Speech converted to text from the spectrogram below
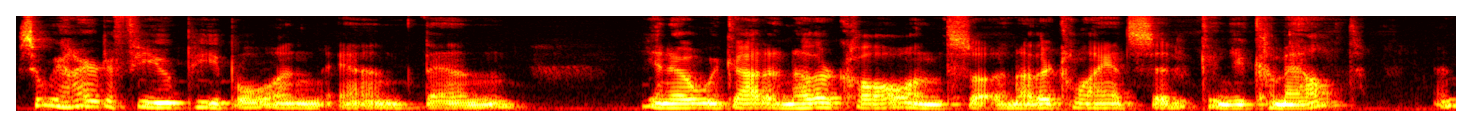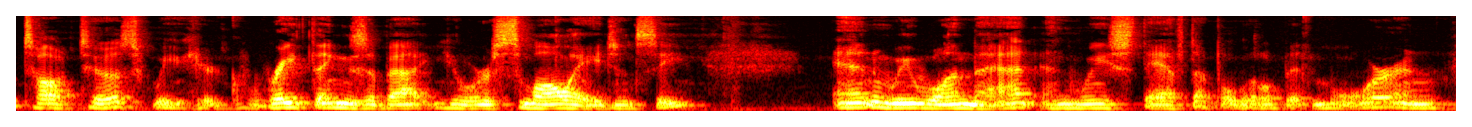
So we hired a few people, and and then, you know, we got another call, and so another client said, "Can you come out?" And talk to us. We hear great things about your small agency. And we won that and we staffed up a little bit more. And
